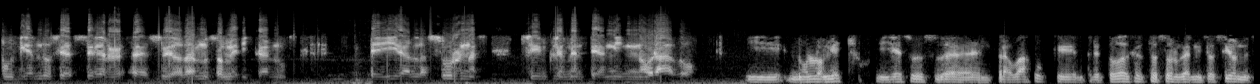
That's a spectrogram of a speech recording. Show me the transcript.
pudiéndose ser eh, ciudadanos americanos e ir a las urnas simplemente han ignorado y no lo han hecho. Y eso es el trabajo que entre todas estas organizaciones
